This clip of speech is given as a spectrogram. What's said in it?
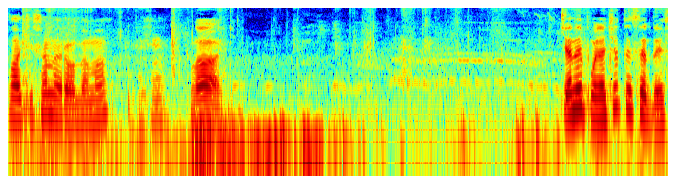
Лакі, що ми робимо? Лакі. Я не поняла, чого ти сидиш?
